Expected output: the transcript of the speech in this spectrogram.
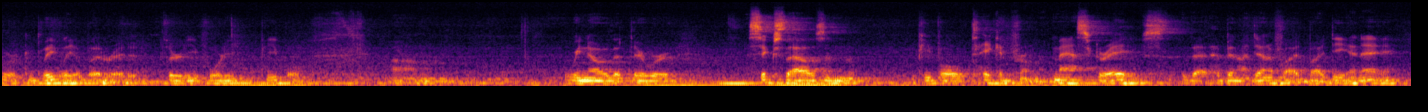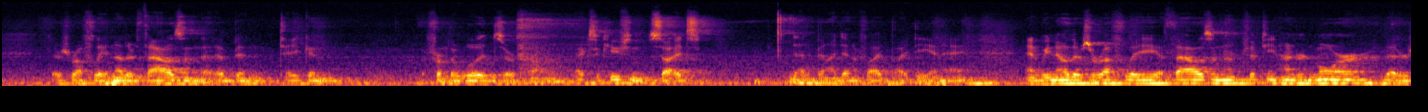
were completely obliterated, 30, 40 people. Um, we know that there were 6,000 people taken from mass graves that have been identified by DNA. There's roughly another thousand that have been taken from the woods or from execution sites that have been identified by DNA. And we know there's roughly 1,000, 1,500 more that are,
